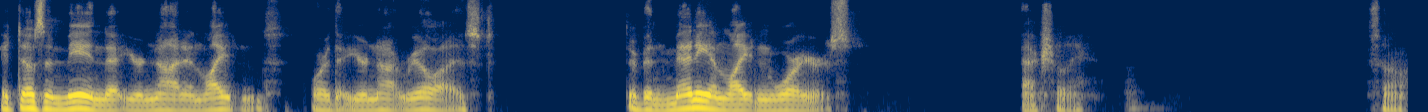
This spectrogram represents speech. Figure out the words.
it doesn't mean that you're not enlightened or that you're not realized. There have been many enlightened warriors actually. So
